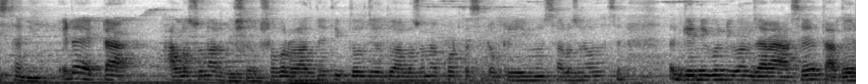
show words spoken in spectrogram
স্থানীয়। এটা একটা আলোচনার বিষয়। সকল রাজনৈতিক দল যেহেতু আলোচনা করতেছে, ডক্টর ইউনুস আলোচনা করতেছে জ্ঞানীগুণীগণ যারা আছে, তাদের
